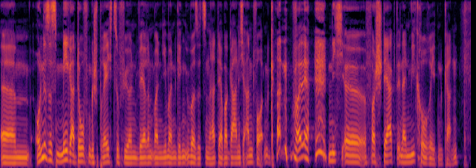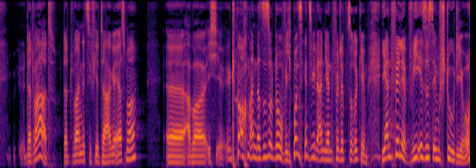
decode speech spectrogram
Ähm, und es ist mega doof, ein Gespräch zu führen, während man jemanden gegenüber sitzen hat, der aber gar nicht antworten kann, weil er nicht äh, verstärkt in ein Mikro reden kann. Das war's. Das waren jetzt die vier Tage erstmal. Äh, aber ich, ach man, das ist so doof. Ich muss jetzt wieder an Jan Philipp zurückgeben. Jan Philipp, wie ist es im Studio?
